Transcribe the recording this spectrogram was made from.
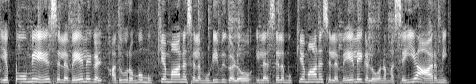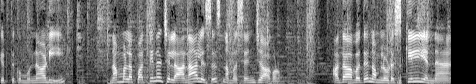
எப்போவுமே சில வேலைகள் அதுவும் ரொம்ப முக்கியமான சில முடிவுகளோ இல்லை சில முக்கியமான சில வேலைகளோ நம்ம செய்ய ஆரம்பிக்கிறதுக்கு முன்னாடி நம்மளை பற்றின சில அனாலிசிஸ் நம்ம செஞ்சாகணும். அதாவது நம்மளோட ஸ்கில் என்ன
